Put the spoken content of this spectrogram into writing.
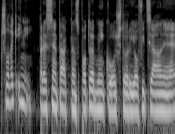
človek iný. Presne tak, ten spotrebný kôš, ktorý oficiálne e,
